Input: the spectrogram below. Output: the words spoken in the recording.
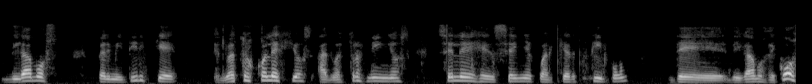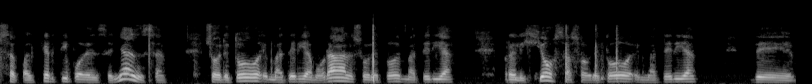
digamos, permitir que en nuestros colegios a nuestros niños se les enseñe cualquier tipo de, digamos, de cosa, cualquier tipo de enseñanza, sobre todo en materia moral, sobre todo en materia religiosa, sobre todo en materia de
